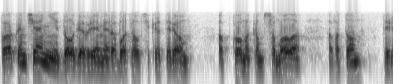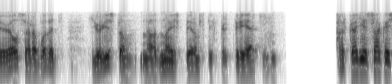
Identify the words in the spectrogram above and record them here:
По окончании долгое время работал секретарем обкома комсомола, а потом перевелся работать юристом на одной из пермских предприятий. Аркадий Исаакович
